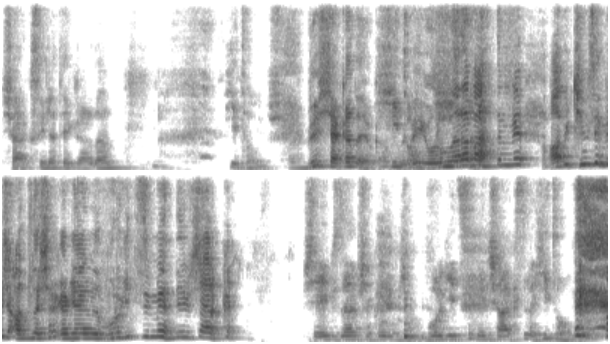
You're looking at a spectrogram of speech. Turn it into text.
şarkısıyla tekrardan Hit olmuş. ve şaka da yok aslında. Ve olmuş. yorumlara baktım ve abi kimsemiş aklına şaka gelmedi. Vur Gitsin Beni diye bir şarkı. Şey güzel bir şaka olmuş. Vur gitsin beni şarkısıyla hit oldu.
